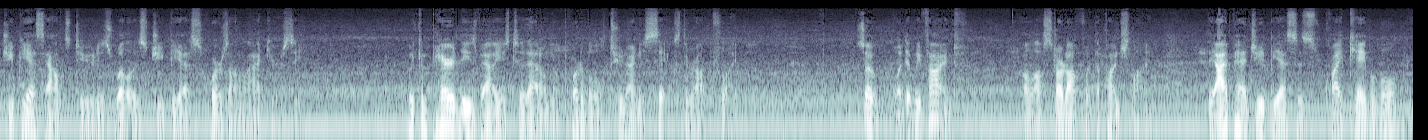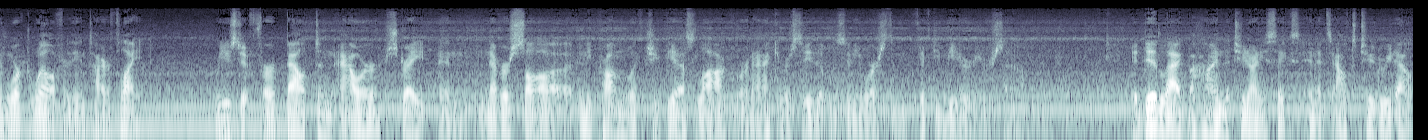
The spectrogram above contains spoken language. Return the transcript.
GPS altitude, as well as GPS horizontal accuracy. We compared these values to that on the portable 296 throughout the flight. So, what did we find? Well, I'll start off with the punchline. The iPad GPS is quite capable and worked well for the entire flight. We used it for about an hour straight and never saw any problem with GPS lock or an accuracy that was any worse than 50 meters or so. It did lag behind the 296 in its altitude readout,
